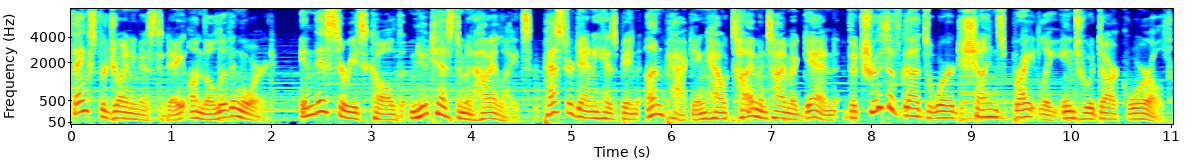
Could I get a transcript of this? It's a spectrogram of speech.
Thanks for joining us today on The Living Word. In this series called New Testament Highlights, Pastor Danny has been unpacking how time and time again the truth of God's Word shines brightly into a dark world.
